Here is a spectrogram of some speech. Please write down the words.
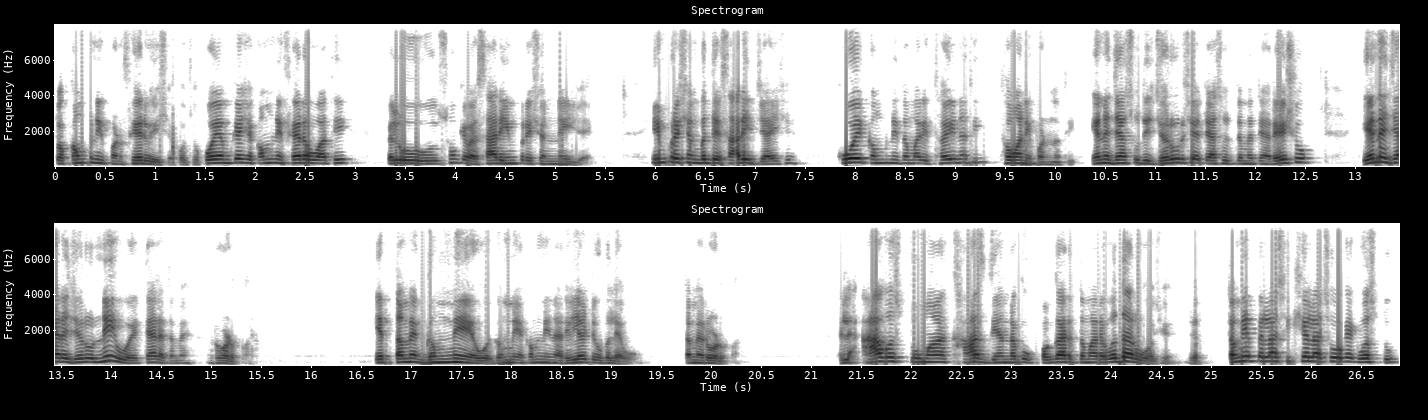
તો કંપની પણ ફેરવી શકો છો. કોઈ એમ કહે છે, કંપની ફેરવવાથી પેલું શું કહેવાય, સારી ઇમ્પ્રેશન નહીં જાય. ઇમ્પ્રેશન બધે સારી જ જાય છે કોઈ કંપની તમારી થઈ નથી, થવાની પણ નથી. એને જ્યાં સુધી જરૂર છે, ત્યાં સુધી તમે ત્યાં રહેશો. એને જ્યારે જરૂર નહીં હોય, ત્યારે તમે રોડ પર. એ તમે ગમે એ હોય, ગમે એ કંપનીના રિલેટિવ ભલે હોય, તમે રોડ પર. એટલે આ વસ્તુમાં ખાસ ધ્યાન રાખવું, પગાર તમારે વધારવો છે. જો તમે પેલા શીખેલા છો કંઈક વસ્તુ,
